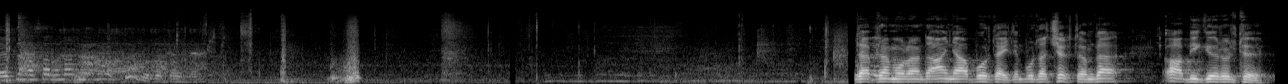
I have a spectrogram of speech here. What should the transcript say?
Evde hasar olan yoktu mu burada fazla? Deprem olanda aynı buradaydım. Burada çıktığımda abi gürültü.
